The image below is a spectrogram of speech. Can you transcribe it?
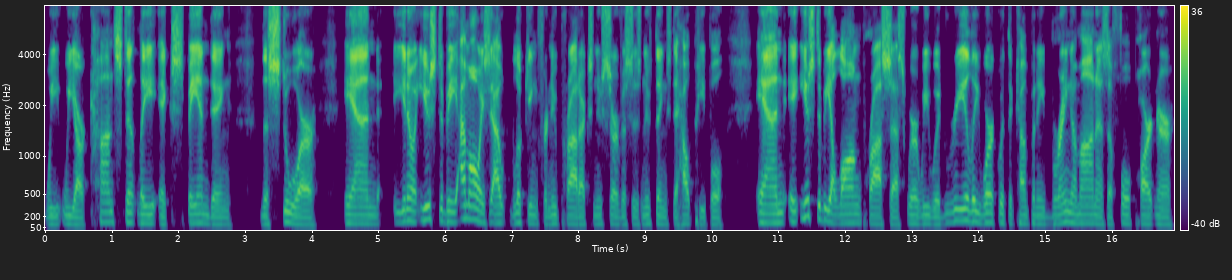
We we are constantly expanding the store and, you know, it used to be, I'm always out looking for new products, new services, new things to help people. And it used to be a long process where we would really work with the company, bring them on as a full partner.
